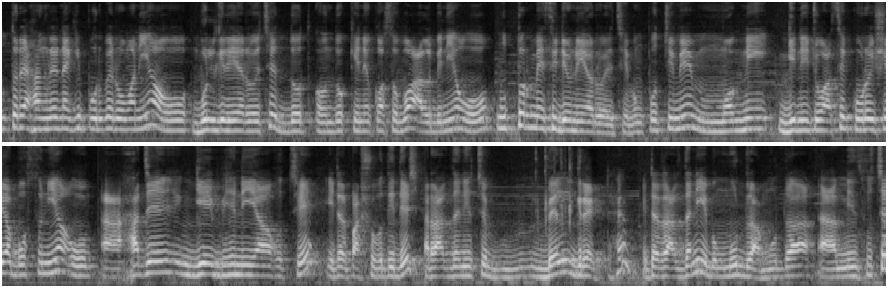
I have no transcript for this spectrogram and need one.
উত্তরে হাঙ্গেরি নাকি পূর্বে রোমানিয়া ও বুলগেরিয়া রয়েছে দক্ষিণে কসোভো, আলবেনিয়া ও উত্তর মেসিডোনিয়া রয়েছে এবং পশ্চিমে মগনি গিনিটো আছে ক্রোয়েশিয়া বোসনিয়া ও হাজে গেভেনিয়া হচ্ছে এটার পার্শ্ববর্তী দেশ। রাজধানী হচ্ছে বেলগ্রেড হ্যাঁ? এটার রাজধানী এবং মুদ্রা। মুদ্রা মিন্স হচ্ছে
